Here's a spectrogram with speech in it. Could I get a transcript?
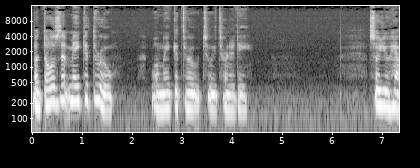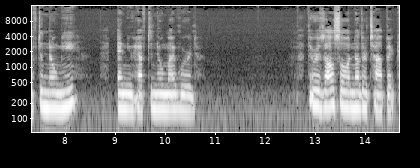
But those that make it through will make it through to eternity. So you have to know me and you have to know my word. There is also another topic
